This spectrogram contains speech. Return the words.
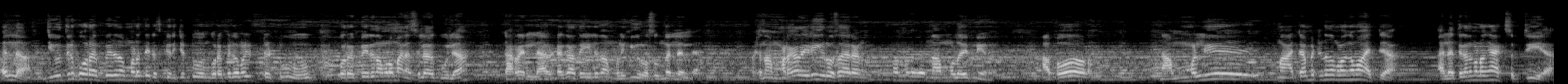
അല്ല ജീവിതത്തിൽ കുറെ പേര് നമ്മളെ തിരസ്കരിച്ചിട്ട് പോകും. കുറെ പേര് നമ്മൾ ഇട്ടിട്ട് പോകും. കുറെ പേര് നമ്മൾ മനസ്സിലാക്കൂല. കാരണം എല്ലാവരുടെ കഥയിൽ നമ്മൾ ഹീറോസ് ഒന്നും അല്ലല്ല. പക്ഷെ നമ്മുടെ കഥയിൽ ഹീറോസ് ആരാണ്? നമ്മൾ തന്നെയാണ്. അപ്പോ നമ്മൾ മാറ്റാൻ പറ്റുന്നത് നമ്മളങ്ങ് മാറ്റുക. അല്ലാത്തതിനെ നമ്മളങ്ങ് അക്സെപ്റ്റ് ചെയ്യുക.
